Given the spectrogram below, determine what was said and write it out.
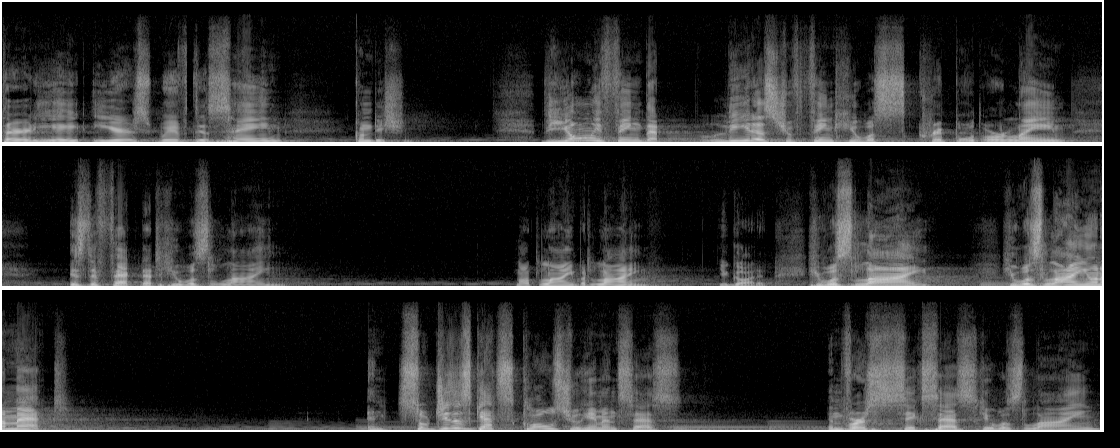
38 years with the same condition. The only thing that lead us to think he was crippled or lame is the fact that he was lying. Not lying, but lying. You got it. He was lying. He was lying on a mat. And so Jesus gets close to him and says, in verse 6 says, he was lying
